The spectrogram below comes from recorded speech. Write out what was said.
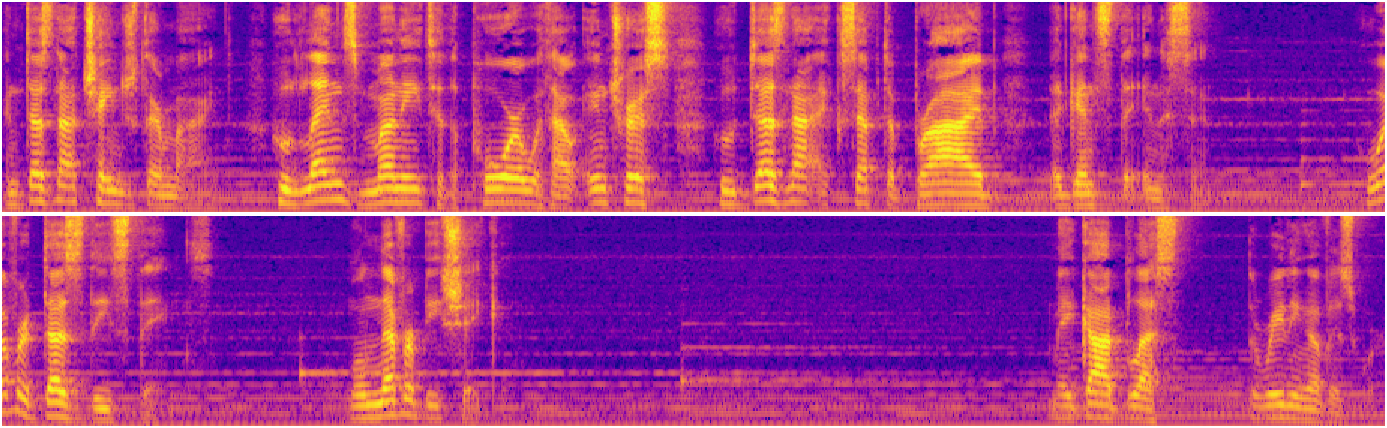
and does not change their mind, who lends money to the poor without interest, who does not accept a bribe against the innocent. Whoever does these things, will never be shaken. May God bless the reading of His Word.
